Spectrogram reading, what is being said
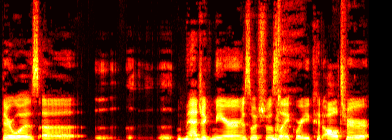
There was a Magic Mirrors, which was like where you could alter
